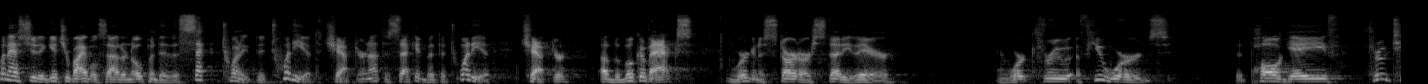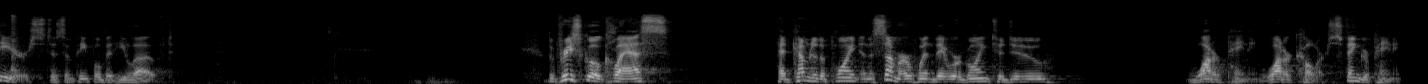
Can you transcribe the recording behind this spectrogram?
I'm going to ask you to get your Bibles out and open to the, sec- 20, the 20th chapter, not the second, but the 20th chapter of the book of Acts. And we're going to start our study there and work through a few words that Paul gave through tears to some people that he loved. The preschool class had come to the point in the summer when they were going to do water painting, watercolors, finger painting.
